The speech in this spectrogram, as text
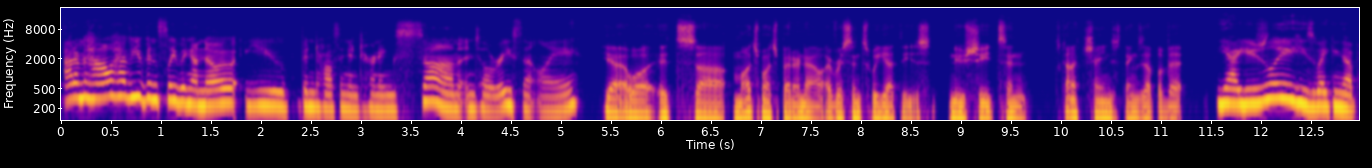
Adam, how have you been sleeping? I know you've been tossing and turning some until recently. Yeah, well, it's uh, much much better now. Ever since we got these new sheets, and it's kind of changed things up a bit. Yeah, usually he's waking up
